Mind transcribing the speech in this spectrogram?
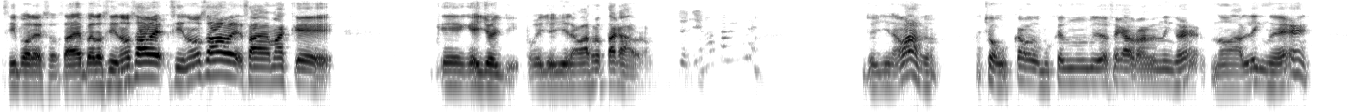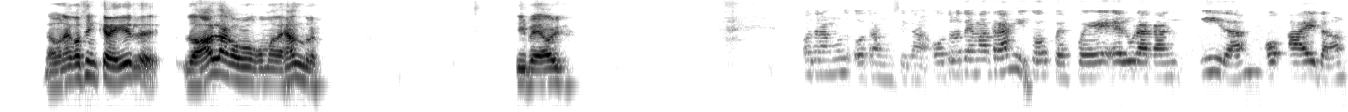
Sí, por eso, ¿sabe? Pero si no sabe, si no sabe, sabe más que, que, que Georgie. Porque Georgie Navarro está cabrón. ¿Georgie no sabe inglés? Georgie Navarro. Hecho, busca, busca un video de ese cabrón en inglés. No habla inglés. Es una cosa increíble. Lo habla como, como Alejandro. Y peor. Otra, otra música. Otro tema trágico pues fue el huracán Ida o Aida.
